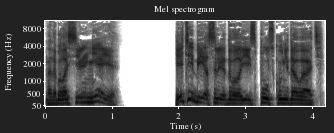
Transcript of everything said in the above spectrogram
Надо было сильнее. И тебе следовало ей спуску не давать.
